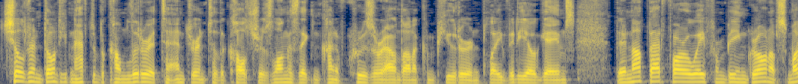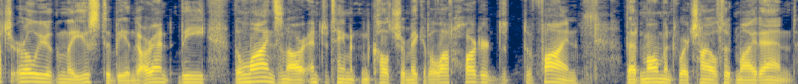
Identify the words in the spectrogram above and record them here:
children don't even have to become literate to enter into the culture, as long as they can kind of cruise around on a computer and play video games, they're not that far away from being grown ups much earlier than they used to be. And our, the, the lines in our entertainment and culture make it a lot harder to define that moment where childhood might end.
